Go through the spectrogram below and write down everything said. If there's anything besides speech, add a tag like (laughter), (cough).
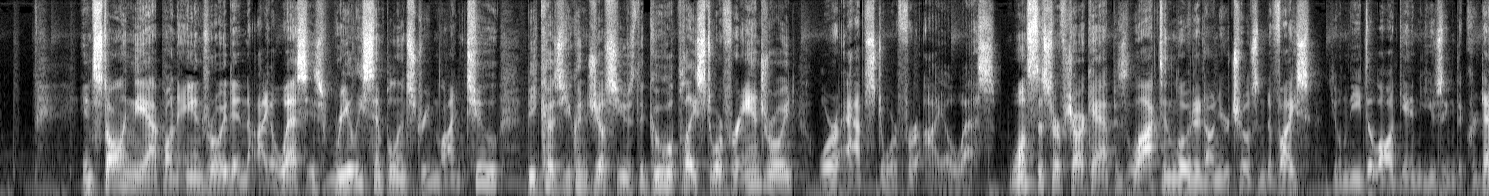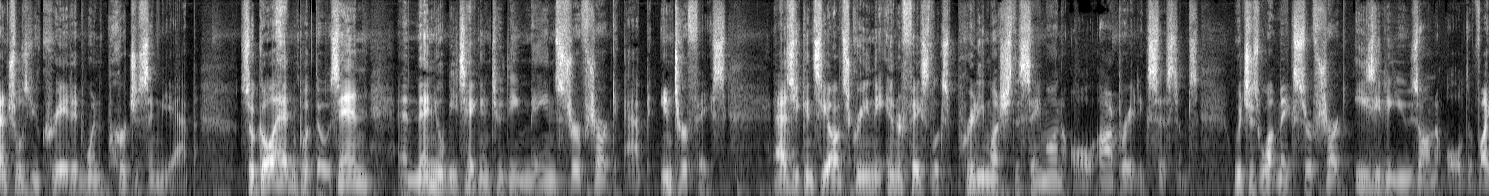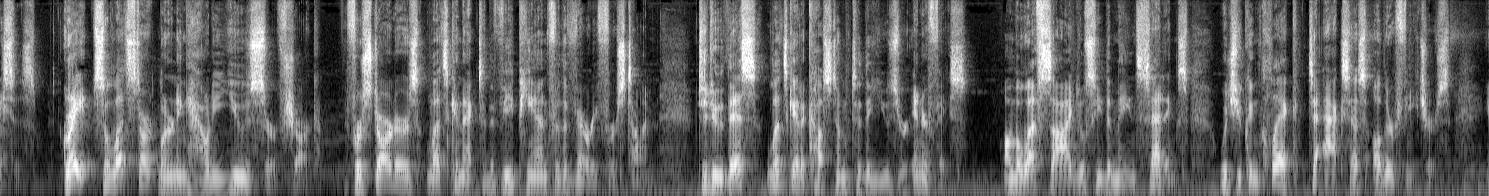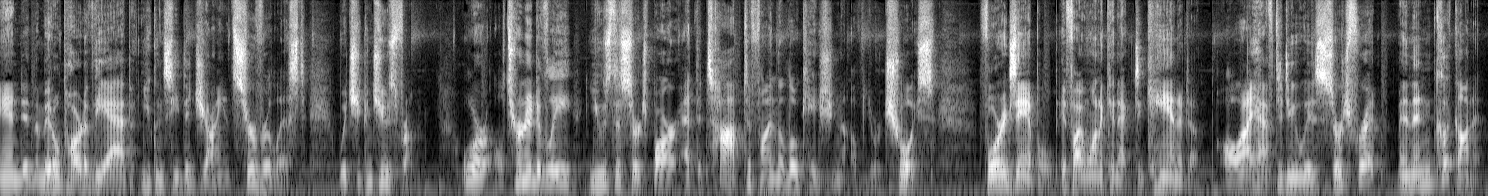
Installing the app on Android and iOS is really simple and streamlined too, because you can just use the Google Play Store for Android or App Store for iOS. Once the Surfshark app is locked and loaded on your chosen device, you'll need to log in using the credentials you created when purchasing the app. So go ahead and put those in, and then you'll be taken to the main Surfshark app interface. As you can see on screen, the interface looks pretty much the same on all operating systems, which is what makes Surfshark easy to use on all devices. Great, so let's start learning how to use Surfshark. For starters, let's connect to the VPN for the very first time. To do this, let's get accustomed to the user interface. On the left side, you'll see the main settings, which you can click to access other features. And in the middle part of the app, you can see the giant server list, which you can choose from. Or alternatively, use the search bar at the top to find the location of your choice. For example, if I want to connect to Canada, all I have to do is search for it and then click on it.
